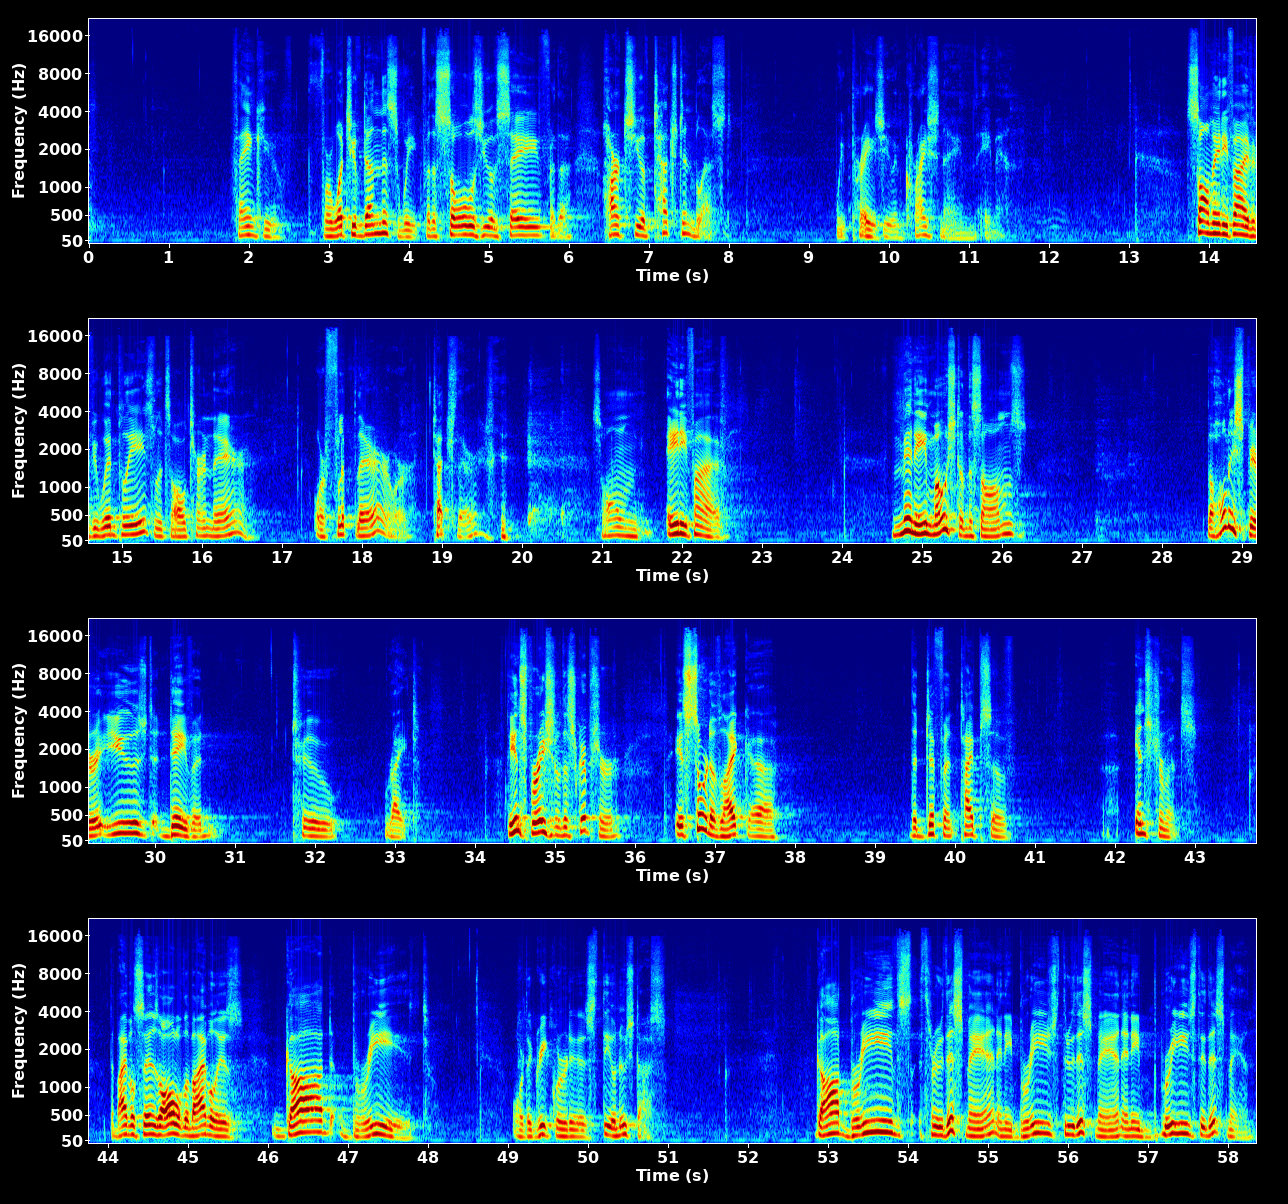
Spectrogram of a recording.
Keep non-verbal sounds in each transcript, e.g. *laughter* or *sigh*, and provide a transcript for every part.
Thank you for what you've done this week, for the souls you have saved, for the hearts you have touched and blessed. We praise you in Christ's name. Amen. Psalm 85, if you would please. Let's all turn there, or flip there, or touch there. *laughs* Psalm 85. Many, most of the Psalms, the Holy Spirit used David to write. The inspiration of the scripture is sort of like uh, the different types of uh, instruments. The Bible says all of the Bible is God breathed, or the Greek word is theopneustos. God breathes through this man, and he breathes through this man, and he breathes through this man.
